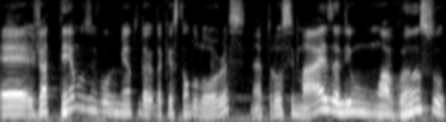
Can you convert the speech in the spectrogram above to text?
É, já temos o envolvimento da, da, questão do Loras, né? trouxe mais ali um, um avanço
